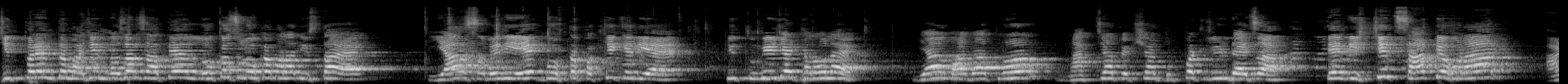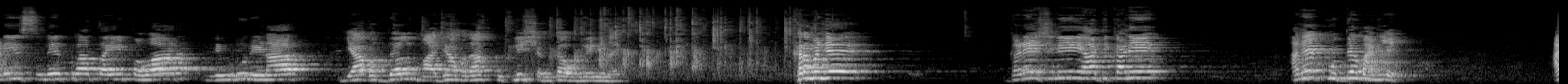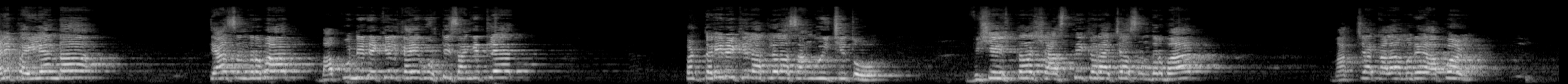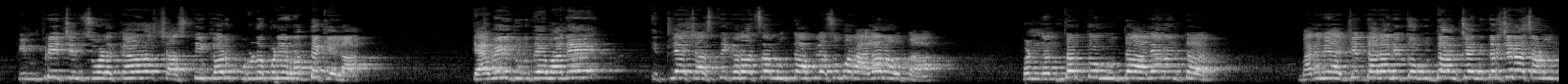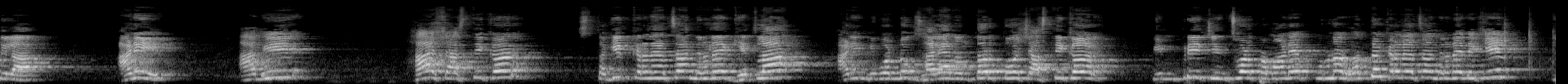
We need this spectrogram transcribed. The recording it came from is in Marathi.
जिथपर्यंत माझी नजर जाते लोकच लोक मला दिसत आहे या सभेने एक गोष्ट पक्की केली आहे की तुम्ही जे ठरवलंय या भागातनं मागच्या पेक्षा दुप्पट लीड द्यायचा. ते निश्चित साध्य होणार आणि सुनेत्राताई पवार निवडून येणार. याबद्दल माझ्या मनात कुठली शंका उरलेली नाही. खरं म्हणजे गणेशनी या ठिकाणी अनेक मुद्दे मांडले. आणि पहिल्यांदा त्या संदर्भात बापूंनी देखील काही गोष्टी सांगितल्या पण तरी देखील आपल्याला सांगू इच्छितो विशेषतः शास्तीकराच्या संदर्भात मागच्या काळामध्ये आपण पिंपरी चिंचवड का शास्तीकर पूर्णपणे रद्द केला. त्यावेळी दुर्दैवाने इथल्या शास्तीकराचा मुद्दा आपल्यासमोर आला नव्हता. पण नंतर तो मुद्दा आल्यानंतर माननीय अजितदादांनी तो मुद्दा आमच्या निदर्शनास आणून दिला. आणि आम्ही हा शास्तीकर स्थगित करण्याचा निर्णय घेतला आणि निवडणूक झाल्यानंतर तो शास्तीकर पिंपरी चिंचवड प्रमाणे पूर्ण रद्द करण्याचा निर्णय देखील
